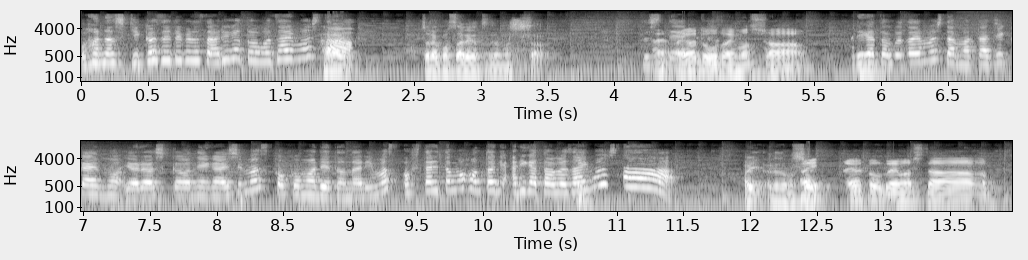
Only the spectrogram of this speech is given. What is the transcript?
お話聞かせてください。ありがとうございました。はい。こちらこそありがとうございました。そして、はい、ありがとうございました。ありがとうございました。また次回もよろしくお願いします。ここまでとなります。お二人とも本当にありがとうございました。はい、ありがとうございました。はい、ありがとうございました。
